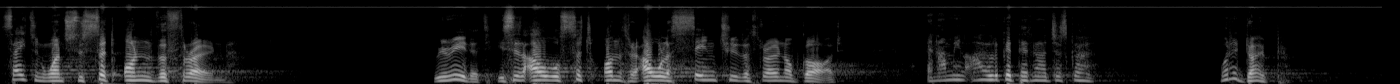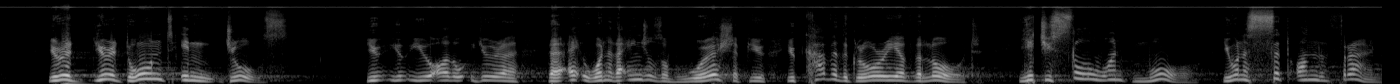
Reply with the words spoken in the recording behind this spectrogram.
Satan wants to sit on the throne. We read it. He says, I will sit on the throne. I will ascend to the throne of God. And I mean, I look at that and I just go, what a dope. You're, a, you're adorned in jewels. You, you, you are the, you're a, the, one of the angels of worship. You, you cover the glory of the Lord. Yet you still want more. You want to sit on the throne.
